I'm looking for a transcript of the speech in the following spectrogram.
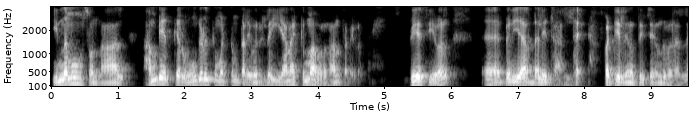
இன்னமும் சொன்னால் அம்பேத்கர் உங்களுக்கு மட்டும் தலைவர் இல்லை எனக்கும் அவர்தான் தலைவர். பேசியவர் பெரியார் தலித் அல்ல. பட்டியல் இனத்தை சேர்ந்தவர் அல்ல.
